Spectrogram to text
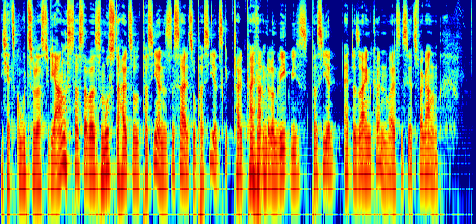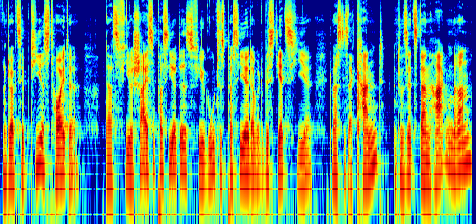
nicht jetzt gut so, dass du die Angst hast, aber es musste halt so passieren. Es ist halt so passiert. Es gibt halt keinen anderen Weg, wie es passiert hätte sein können, weil es ist jetzt vergangen. Und du akzeptierst heute, dass viel Scheiße passiert ist, viel Gutes passiert, aber du bist jetzt hier. Du hast es erkannt, du setzt da einen Haken dran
